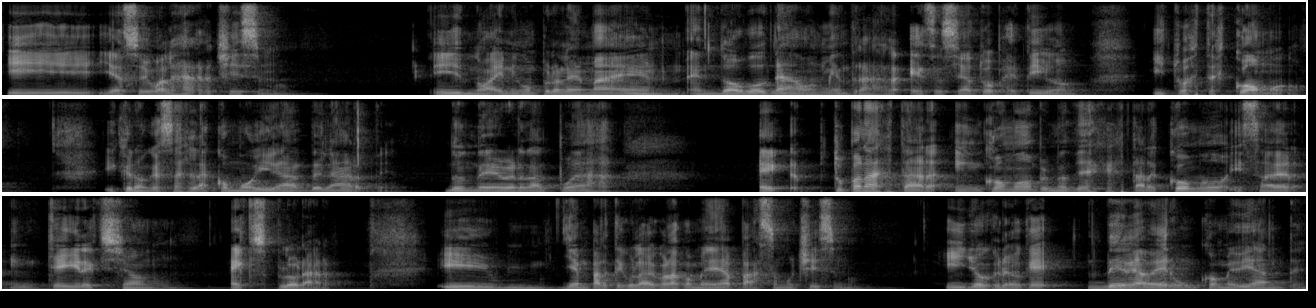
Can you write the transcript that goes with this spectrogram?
Y, eso igual es arrechísimo. Y no hay ningún problema en, double down mientras ese sea tu objetivo y tú estés cómodo. Y creo que esa es la comodidad del arte. Donde de verdad puedas... Eh, tú para estar incómodo primero tienes que estar cómodo y saber en qué dirección explorar. Y, y en particular con la comedia pasa muchísimo. Y yo creo que debe haber un comediante,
